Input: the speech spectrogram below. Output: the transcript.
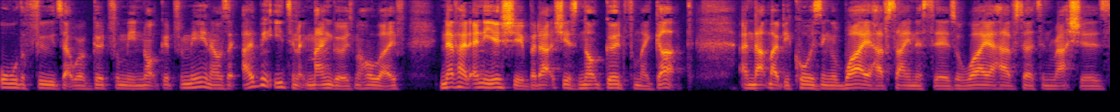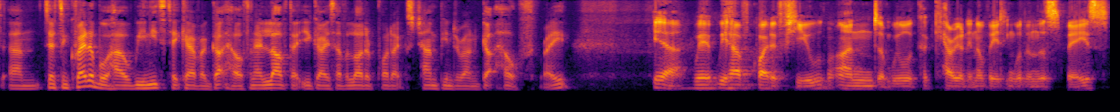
all the foods that were good for me, not good for me, and I was like, I've been eating like mangoes my whole life, never had any issue, but actually it's not good for my gut, and that might be causing why I have sinuses or why I have certain rashes. Um, so it's incredible how we need to take care of our gut health, and I love that you guys have a lot of products championed around gut health, right? Yeah, we, we have quite a few, and we will carry on innovating within this space.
